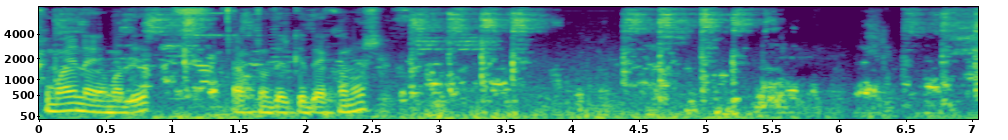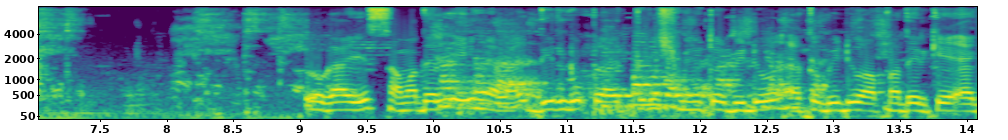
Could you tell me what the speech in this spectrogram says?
সময় নেয় আমাদের আপনাদেরকে দেখানোর। তো গাইস আমাদের এই মেলায় দীর্ঘ প্রায় তিরিশ মিনিটের ভিডিও এত ভিডিও আপনাদেরকে এক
